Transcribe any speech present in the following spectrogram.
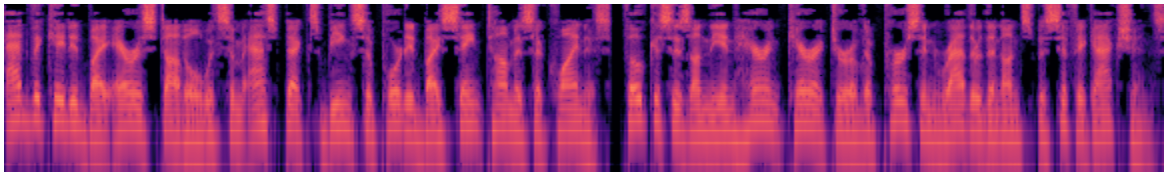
advocated by Aristotle with some aspects being supported by St. Thomas Aquinas, focuses on the inherent character of a person rather than on specific actions.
